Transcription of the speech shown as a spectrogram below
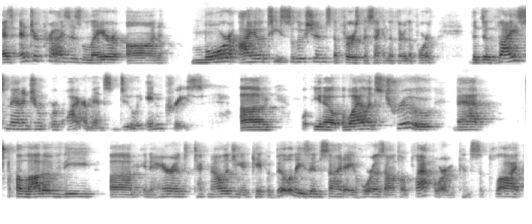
as enterprises layer on more IoT solutions, the first, the second, the third, the fourth, the device management requirements do increase. Um, you know, while it's true that a lot of the um, inherent technology and capabilities inside a horizontal platform can supply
